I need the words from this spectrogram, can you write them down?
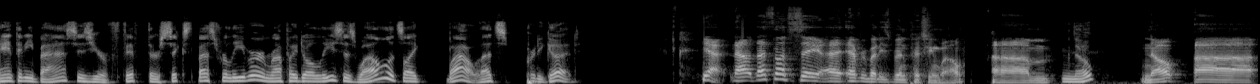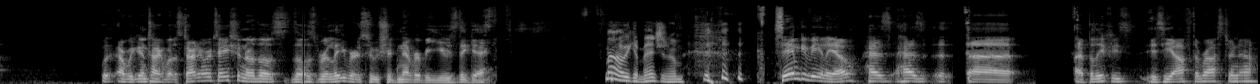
Anthony Bass is your fifth or sixth best reliever and Rafael Dolis as well, it's like, wow, that's pretty good. Yeah. Now, that's not to say uh, everybody's been pitching well. Um, nope. No. Uh, are we going to talk about the starting rotation or those those relievers who should never be used again? No, we can mention them. Sam Gaviglio has has uh, I believe he's is he off the roster now?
